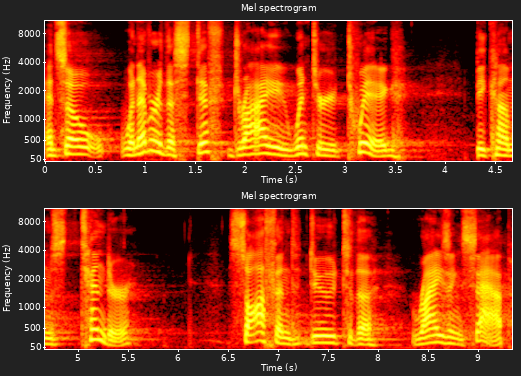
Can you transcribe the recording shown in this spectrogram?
And so, whenever the stiff, dry winter twig becomes tender, softened due to the rising sap,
